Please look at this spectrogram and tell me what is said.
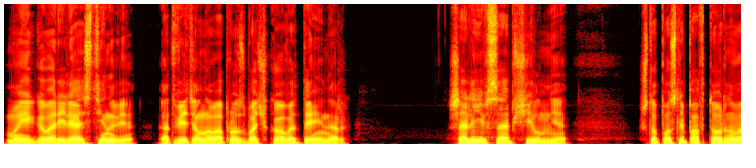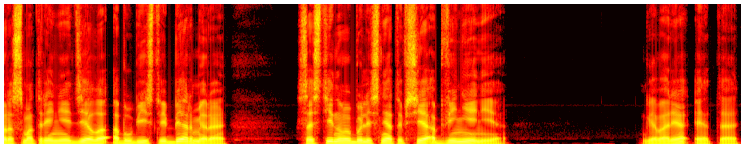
«Мы говорили о Стинове», — ответил на вопрос Бочкова Тейнер. Шалиев сообщил мне — что после повторного рассмотрения дела об убийстве Бермера со Стинова были сняты все обвинения. Говоря это,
